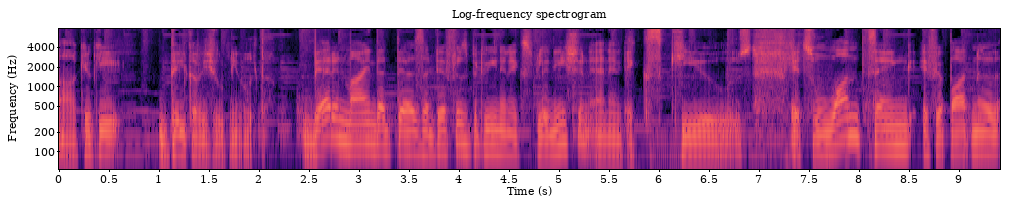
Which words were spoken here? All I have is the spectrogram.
uh, क्योंकि दिल कभी झूठ नहीं बोलता Bear in mind that there's a difference between an explanation and an excuse. It's one thing if your partner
